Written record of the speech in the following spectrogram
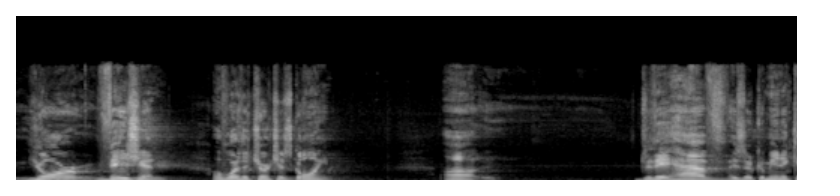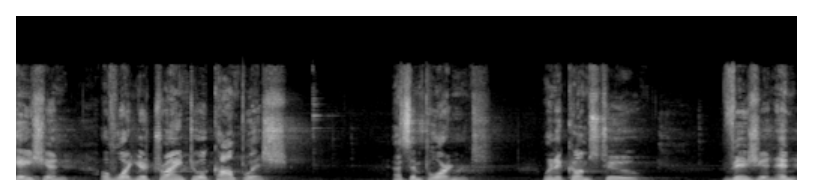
your vision of where the church is going? Uh, do they have, is there communication of what you're trying to accomplish? That's important when it comes to vision. And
